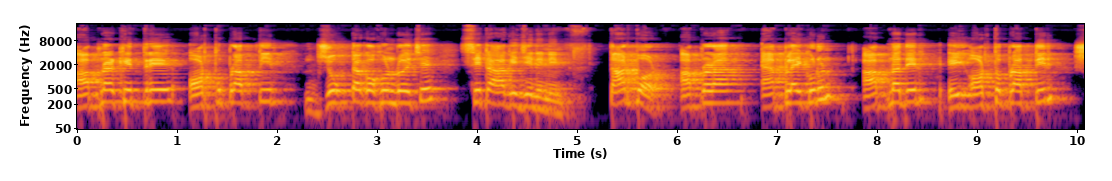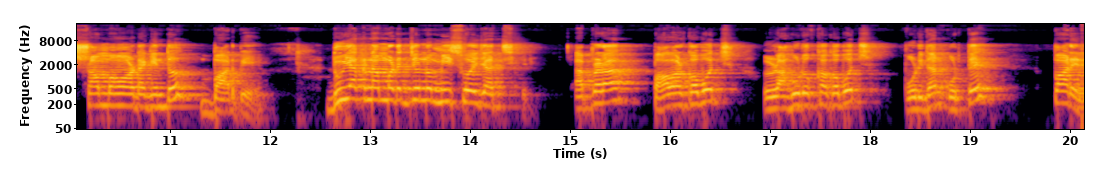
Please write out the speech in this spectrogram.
আপনার ক্ষেত্রে অর্থপ্রাপ্তির যোগটা কখন রয়েছে, সেটা আগে জেনে নিন। তারপর আপনারা অ্যাপ্লাই করুন, আপনাদের এই অর্থপ্রাপ্তির সম্ভাবনাটা কিন্তু বাড়বে। দুই এক নম্বরের জন্য মিস হয়ে যাচ্ছে। আপনারা পাওয়ার কবচ, রাহু রক্ষা কবচ পরিধান করতে পারেন,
